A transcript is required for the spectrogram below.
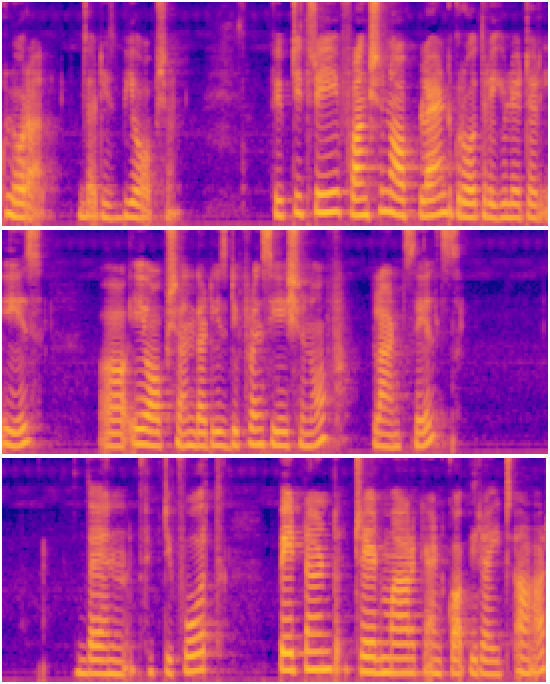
chloral that is B option. 53 function of plant growth regulator is uh, A option that is differentiation of plant cells. Then 54th patent, trademark and copyright are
